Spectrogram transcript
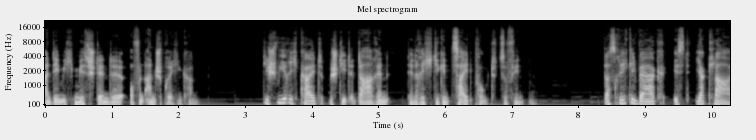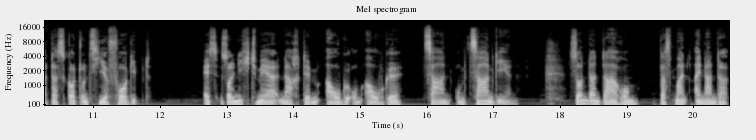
an dem ich Missstände offen ansprechen kann. Die Schwierigkeit besteht darin, den richtigen Zeitpunkt zu finden. Das Regelwerk ist ja klar, das Gott uns hier vorgibt. Es soll nicht mehr nach dem Auge um Auge, Zahn um Zahn gehen, sondern darum, dass man einander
